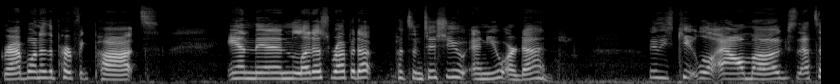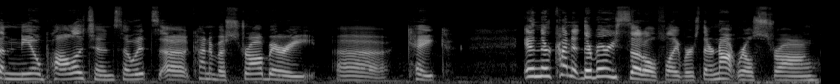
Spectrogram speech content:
grab one of the perfect pots, and then let us wrap it up, put some tissue, and you are done. Look at these cute little owl mugs. That's a Neapolitan, so it's uh, kind of a strawberry uh, cake. And they're kind of, they're very subtle flavors. They're not real strong.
